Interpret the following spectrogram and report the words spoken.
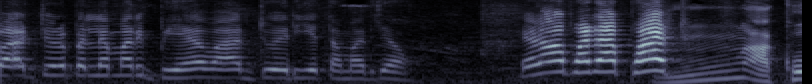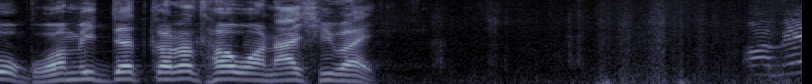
વાટ જોઈ પેલા મારી બે વાટ જોઈ રહી તમારે જાઓ. હેડો ફટાફટ. હમ, આખું ગોમ ઇજ્જત કરો થાવ ના સિવાય. અમે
